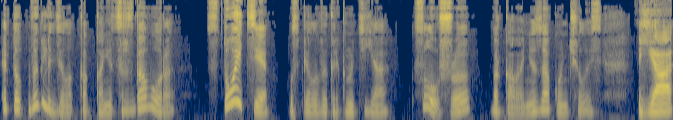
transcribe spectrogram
Это выглядело как конец разговора. «Стойте!» – успела выкрикнуть я. «Слушаю». Баркование закончилось. «Я...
